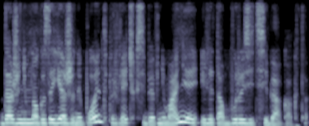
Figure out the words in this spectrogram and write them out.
даже немного заезженный поинт привлечь к себе внимание или там выразить себя как-то?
